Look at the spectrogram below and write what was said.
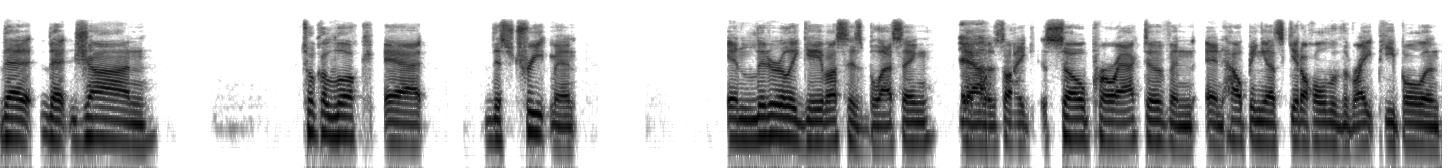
that that John took a look at this treatment and literally gave us his blessing yeah. was like so proactive and and helping us get a hold of the right people and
